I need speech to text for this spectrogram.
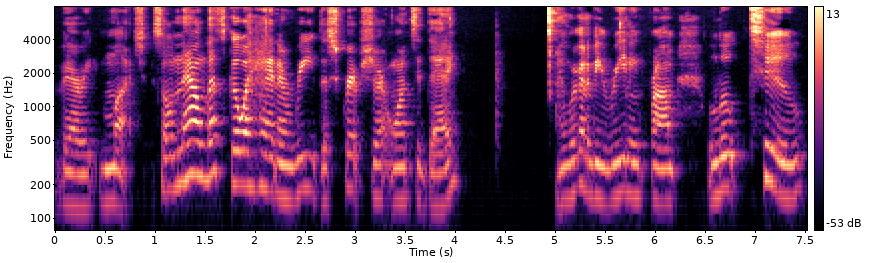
very much. So now let's go ahead and read the scripture on today. And we're going to be reading from Luke 2,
